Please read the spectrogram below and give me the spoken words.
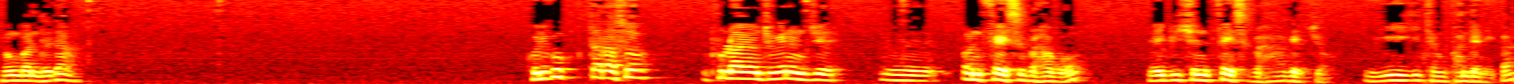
정반대다. 그리고 따라서 풀라이언 쪽에는 이제 어, unfaceable하고 ABC는 faceable 하겠죠. 이익이 정반대니까.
